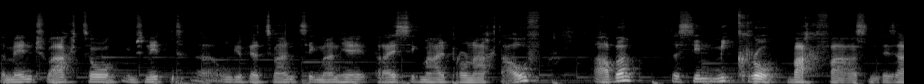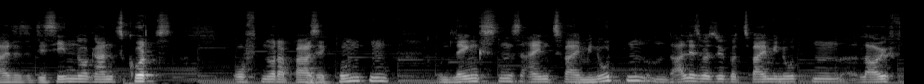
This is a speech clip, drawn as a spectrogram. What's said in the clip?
der Mensch wacht so im Schnitt äh, ungefähr 20, manche 30 Mal pro Nacht auf, aber das sind Mikrowachphasen. Das heißt, also, die sind nur ganz kurz, oft nur ein paar Sekunden und längstens ein, zwei Minuten. Und alles, was über zwei Minuten läuft,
